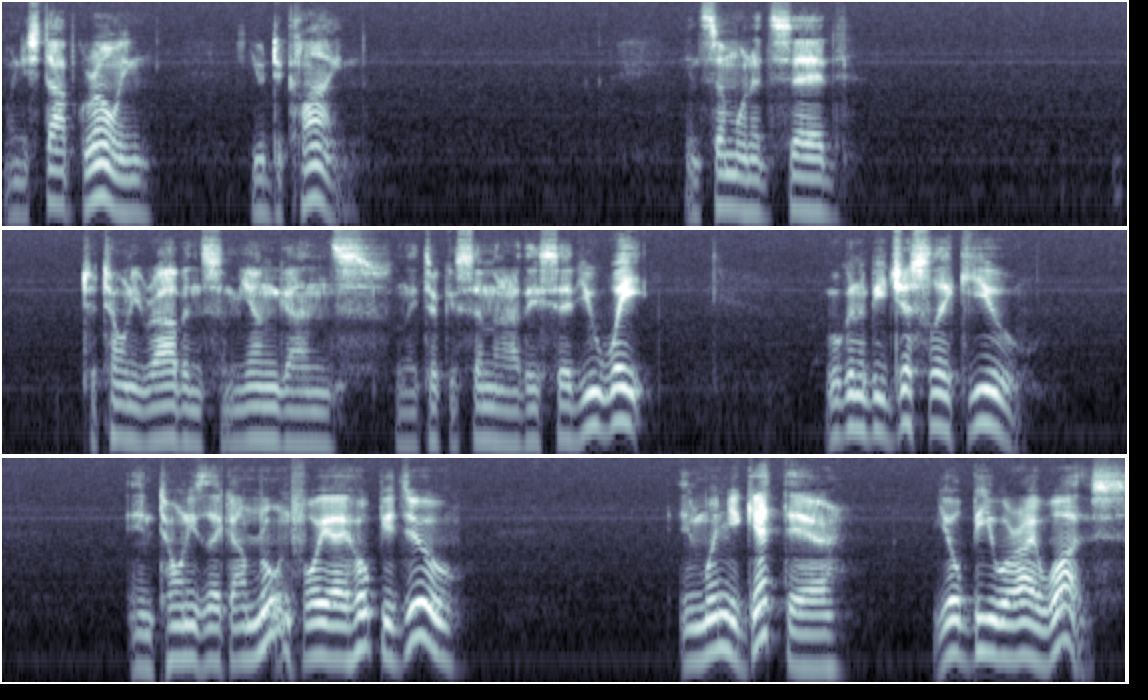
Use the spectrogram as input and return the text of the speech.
When you stop growing, you decline and someone had said to Tony Robbins, some young guns, when they took a seminar, they said, You wait, we're going to be just like you. And Tony's like, I'm rooting for you, I hope you do. And when you get there, you'll be where I was.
